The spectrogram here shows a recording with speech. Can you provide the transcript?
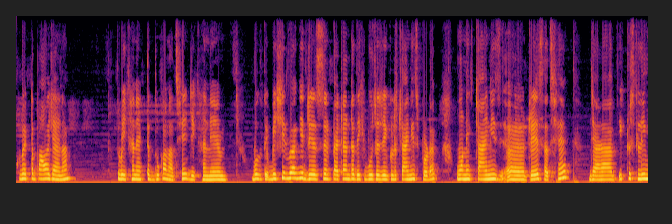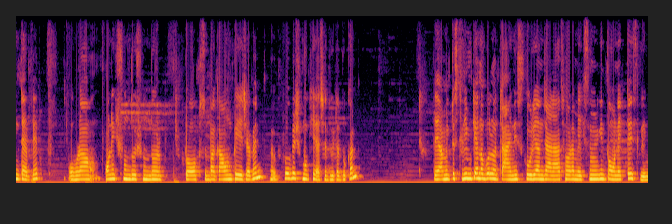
খুব একটা পাওয়া যায় না। তবে এখানে একটা দোকান আছে যেখানে বলতে বেশিরভাগই ড্রেসের প্যাটার্নটা দেখে বোঝা যায়। এগুলো চাইনিজ প্রোডাক্ট অনেক চাইনিজ ড্রেস আছে। যারা একটু স্লিম টাইপের ওরা অনেক সুন্দর সুন্দর টপস বা গাউন পেয়ে যাবেন। প্রবেশমুখী আছে দুইটা দোকান। তাই আমি একটু স্লিম কেন বললাম চাইনিজ কোরিয়ান যারা আছে, ওরা ম্যাক্সিমাম কিন্তু অনেকটাই স্লিম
